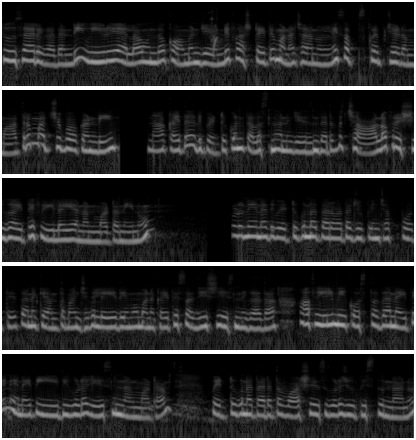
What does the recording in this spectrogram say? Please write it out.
చూసారు కదండి. వీడియో ఎలా ఉందో కామెంట్ చేయండి. ఫస్ట్ అయితే మన ఛానల్ని సబ్స్క్రైబ్ చేయడం మాత్రం మర్చిపోకండి. నాకైతే అది పెట్టుకొని తలస్నానం చేసిన తర్వాత చాలా ఫ్రెష్గా అయితే ఫీల్ అయ్యాను అనమాట నేను. ఇప్పుడు నేను అది పెట్టుకున్న తర్వాత చూపించకపోతే తనకి అంత మంచిగా లేదేమో మనకైతే సజెస్ట్ చేసింది కదా ఆ ఫీల్ మీకు వస్తుందని అయితే నేనైతే ఇది కూడా చేసింది అనమాట పెట్టుకున్న తర్వాత వాష్ చేసి కూడా చూపిస్తున్నాను.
